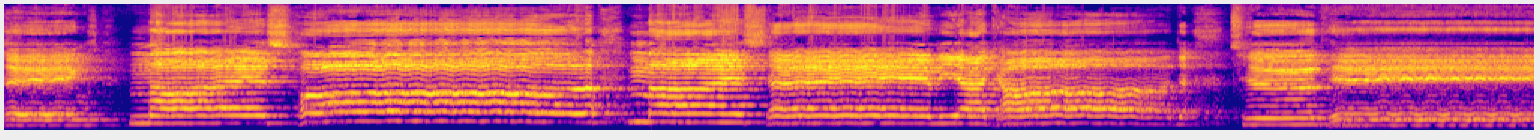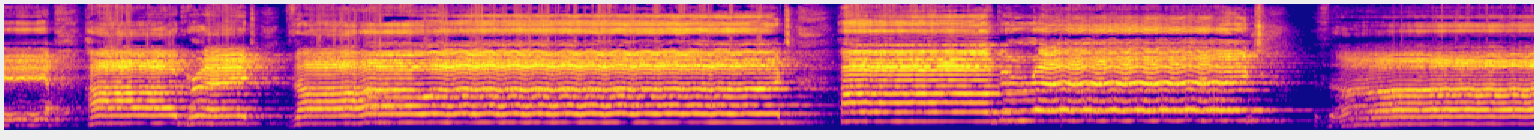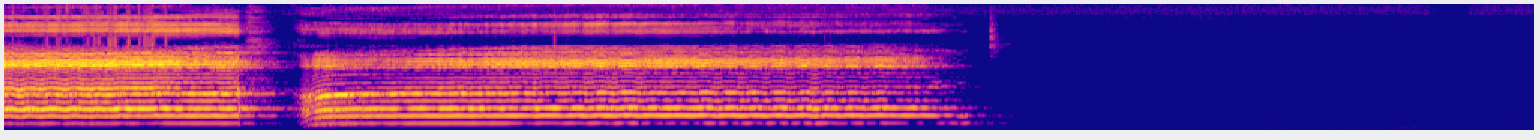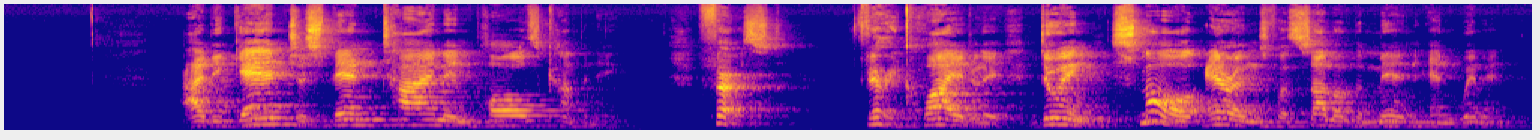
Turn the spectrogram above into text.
sings spend time in Paul's company. First, very quietly, doing small errands for some of the men and women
